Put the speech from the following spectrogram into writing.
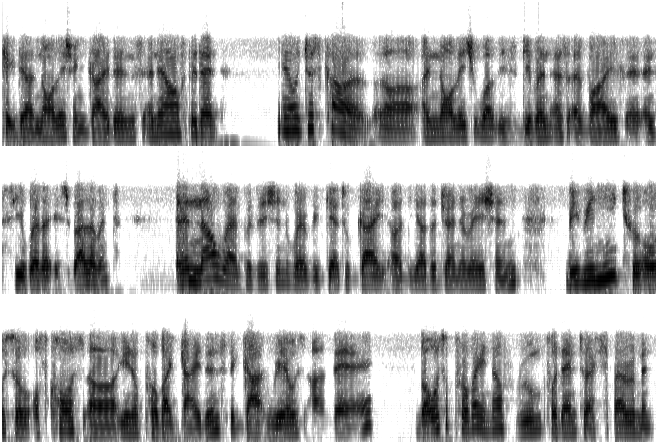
take their knowledge and guidance, and then after that, you know, just kind of uh, acknowledge what is given as advice and, and see whether it's relevant. And then now we're in a position where we get to guide uh, the other generation. We, we need to also, of course, uh, you know, provide guidance. The guardrails are there, but also provide enough room for them to experiment.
